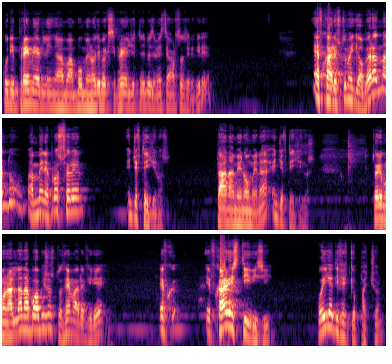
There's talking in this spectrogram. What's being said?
Που την Premier League, αν πούμε ότι παίξει Premier League, και την έπαιζε μέσα στην αμάρστοση, ρε φίλε. Ευχαριστούμε και ο πέρασμα του, αν μένε πρόσφερε, είναι και φταίει εκείνος. Τα αναμενόμενα, είναι και φταίει εκείνος. Τώρα λοιπόν, αλλά να πω πίσω στο θέμα, ρε φίλε. Ευχ- ευχάριστη είδηση, όχι γιατί φεύγει ο Πατσόν,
